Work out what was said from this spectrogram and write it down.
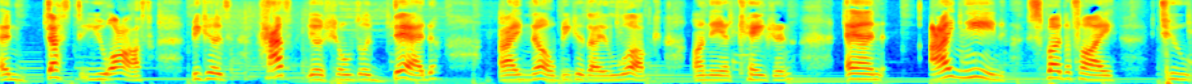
and dust you off because half your shows are dead. I know because I look on the occasion, and I need Spotify to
